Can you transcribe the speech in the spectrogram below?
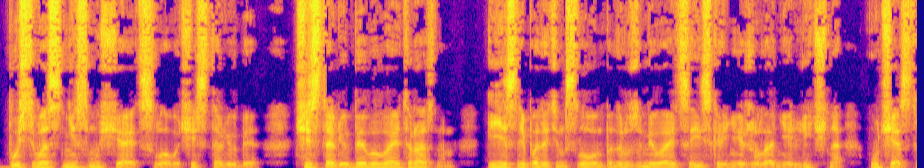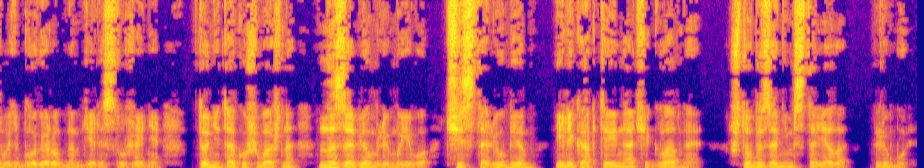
Пусть вас не смущает слово «чистолюбие». Чистолюбие бывает разным, и если под этим словом подразумевается искреннее желание лично участвовать в благородном деле служения, то не так уж важно, назовем ли мы его чистолюбием или как-то иначе. Главное, чтобы за ним стояла любовь.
